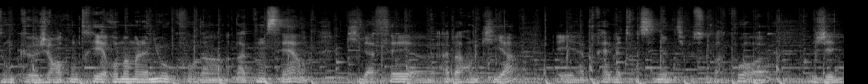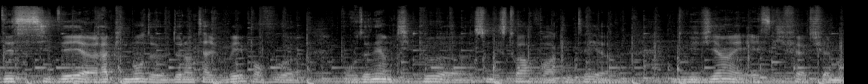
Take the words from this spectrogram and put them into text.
Donc euh, j'ai rencontré Romain Malagnou au cours d'un concert qu'il a fait euh, à Barranquilla et après m'être renseigné un petit peu son parcours, euh, j'ai décidé rapidement de, l'interviewer pour vous, pour vous donner un petit peu son histoire, vous raconter d'où il vient et, ce qu'il fait actuellement.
